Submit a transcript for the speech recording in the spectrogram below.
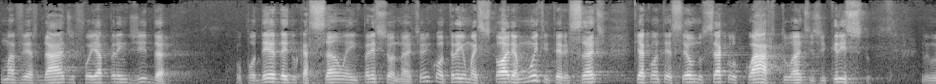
uma verdade foi aprendida. O poder da educação é impressionante. Eu encontrei uma história muito interessante que aconteceu no século IV antes de Cristo. O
